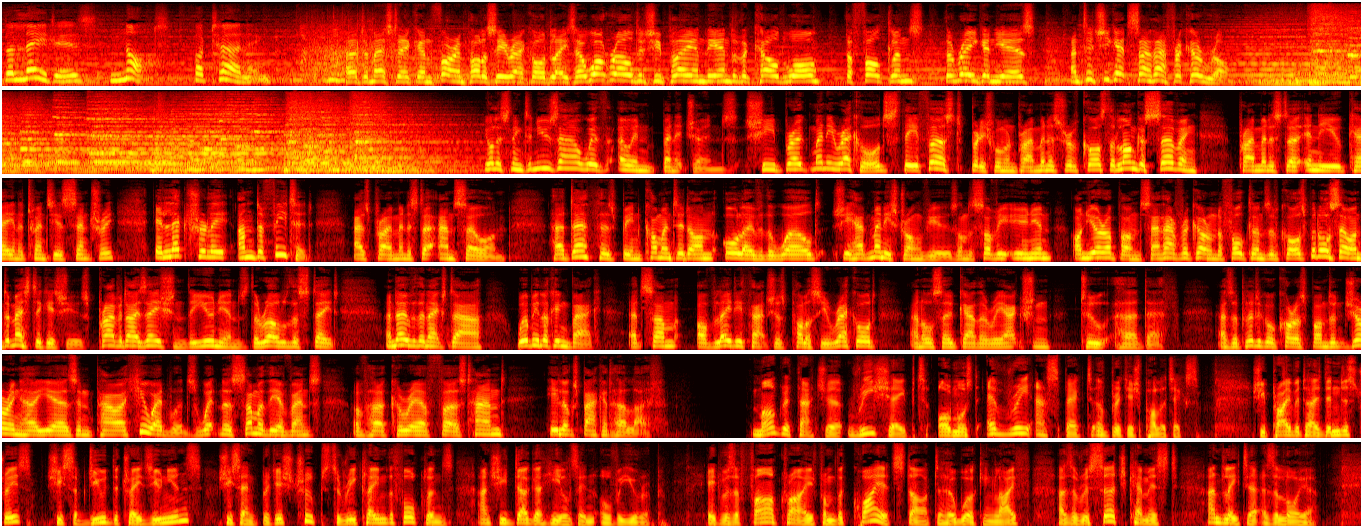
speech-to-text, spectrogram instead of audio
the ladies not for turning. Her domestic and foreign policy record later. What role did she play in the end of the Cold War, the Falklands, the Reagan years, and did she get South Africa wrong? You're listening to NewsHour with Owen Bennett Jones. She broke many records. The first British woman Prime Minister, of course, the longest serving Prime Minister in the UK in the 20th century, electorally undefeated as Prime Minister, and so on. Her death has been commented on all over the world. She had many strong views on the Soviet Union, on Europe, on South Africa, on the Falklands, of course, but also on domestic issues, privatisation, the unions, the role of the state. And over the next hour, we'll be looking back at some of Lady Thatcher's policy record and also gather reaction to her death. As a political correspondent during her years in power, Huw Edwards witnessed some of the events of her career firsthand. He looks back at her life. Margaret Thatcher reshaped almost every aspect of British politics. She privatised industries, she subdued the trades unions, she sent British troops to reclaim the Falklands, and she dug her heels in over Europe. It was a far cry from the quiet start to her working life as a research chemist and later as a lawyer.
